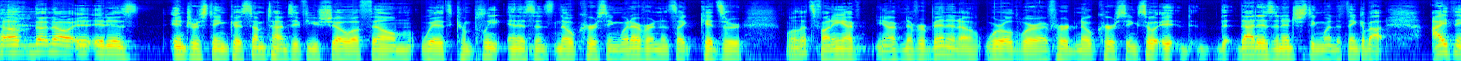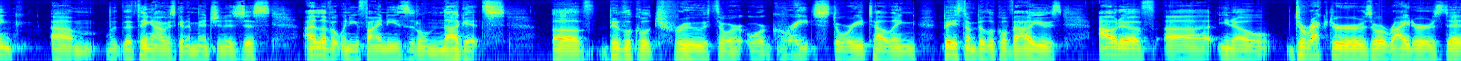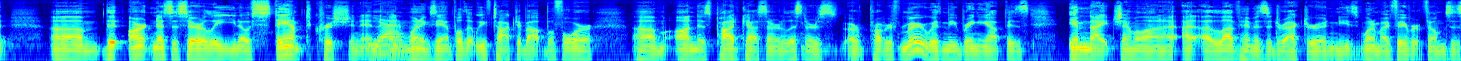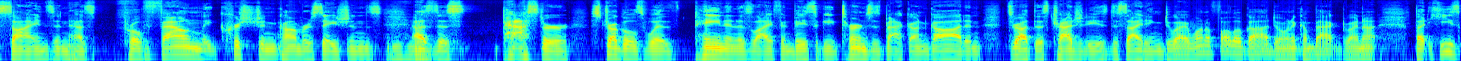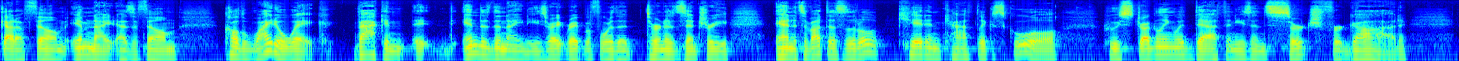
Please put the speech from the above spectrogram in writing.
um, no, no, it, it is interesting because sometimes if you show a film with complete innocence, no cursing, whatever, and it's like kids are, well, that's funny. I've you know I've never been in a world where I've heard no cursing, so it th- that is an interesting one to think about. I think um, the thing I was going to mention is just I love it when you find these little nuggets of biblical truth or or great storytelling based on biblical values out of uh, you know directors or writers that um, that aren't necessarily you know stamped Christian. And, Yeah. and one example that we've talked about before um, on this podcast, and our listeners are probably familiar with me bringing up is. M. Night Shyamalan, I, I love him as a director, and he's one of my favorite films is Signs, and has profoundly Christian conversations as this pastor struggles with pain in his life and basically turns his back on God and throughout this tragedy is deciding do I want to follow God? Do I want to come back? Do I not? But he's got a film M. Night has a film called Wide Awake back in eh, the end of the 90s right right before the turn of the century. And it's about this little kid in Catholic school who's struggling with death and he's in search for God.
